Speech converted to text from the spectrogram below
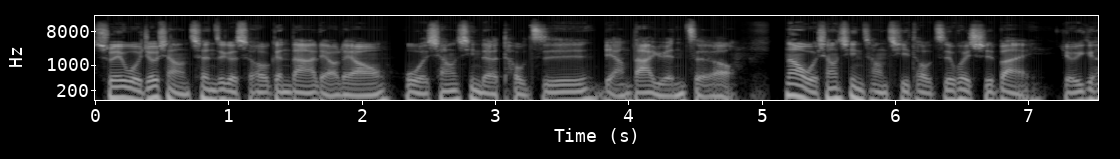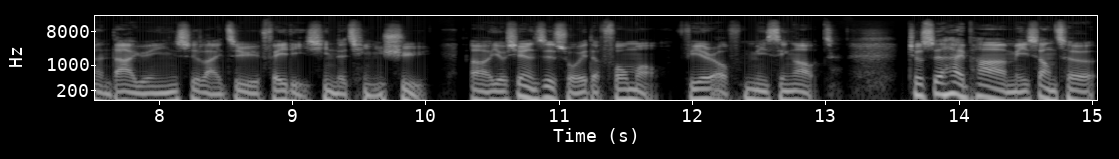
所以我就想趁这个时候跟大家聊聊我相信的投资两大原则哦。那我相信长期投资会失败，有一个很大原因是来自于非理性的情绪。呃，有些人是所谓的 FOMO（Fear of Missing Out），就是害怕没上车，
